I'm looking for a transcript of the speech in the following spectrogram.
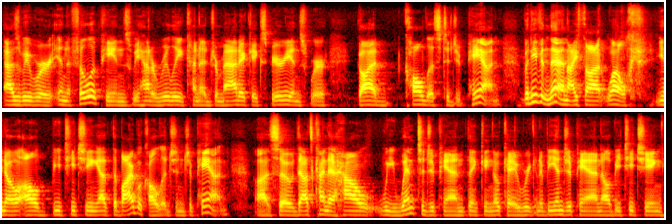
as we were in the Philippines, we had a really kind of dramatic experience where God called us to Japan. But even then, I thought, well, you know, I'll be teaching at the Bible college in Japan. Uh, so that's kind of how we went to Japan, thinking, okay, we're going to be in Japan. I'll be teaching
